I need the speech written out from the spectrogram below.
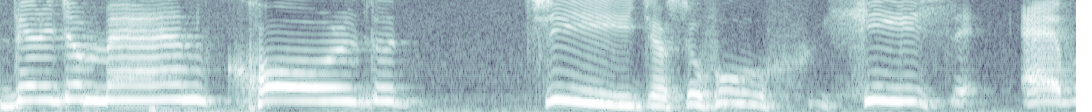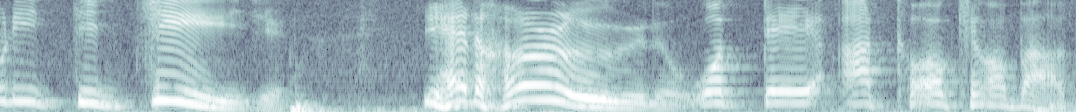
there is a man called Jesus who heals every disease. He had heard what they are talking about.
